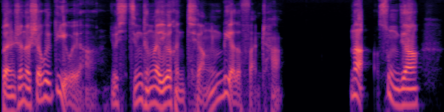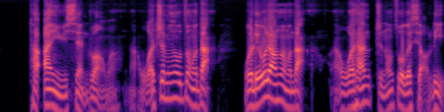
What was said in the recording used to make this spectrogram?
本身的社会地位啊，就形成了一个很强烈的反差。那宋江。他安于现状吗？啊，我知名度这么大，我流量这么大啊，我还只能做个小吏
